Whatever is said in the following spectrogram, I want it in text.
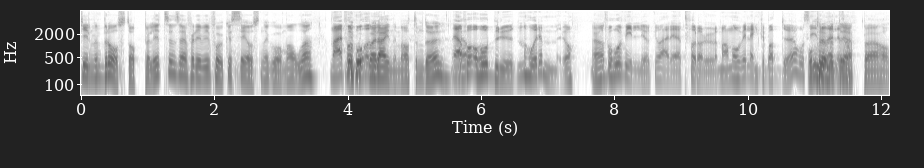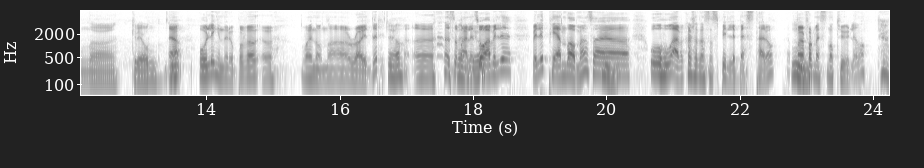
Filmen bråstopper litt, syns jeg, fordi vi får jo ikke se åssen det går med alle. Nei, Vi for hun, bare regner med at de dør. ja, for hun bruden, hun rømmer jo. Ja. For hun vil jo ikke være i et forhold med han. Hun vil egentlig bare dø. Hun, Hun prøver å det, liksom. drepe han uh, Kreon. Ja. Hun ligner jo på uh, Winona Ryder. Ja. Uh, som er litt, så hun er veldig, veldig pen dame. Så jeg, Og hun er vel kanskje den som spiller best her òg. I Mm. hvert fall mest naturlig. da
